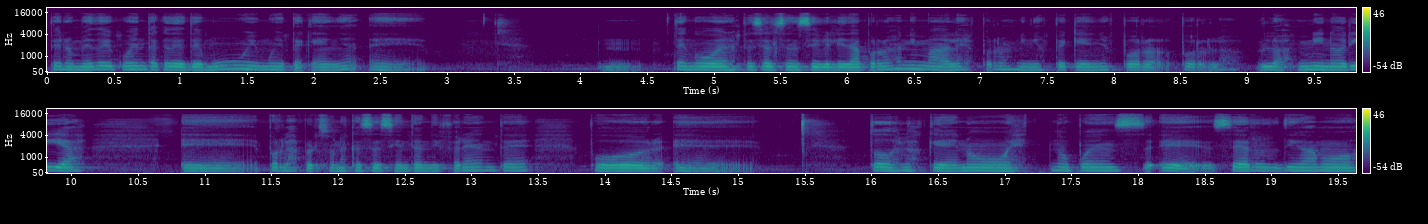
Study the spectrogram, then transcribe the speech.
pero me doy cuenta que desde muy, muy pequeña eh, tengo una especial sensibilidad por los animales, por los niños pequeños, por, por las minorías eh, por las personas que se sienten diferentes, por eh, todos los que no, no pueden eh, ser, digamos,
